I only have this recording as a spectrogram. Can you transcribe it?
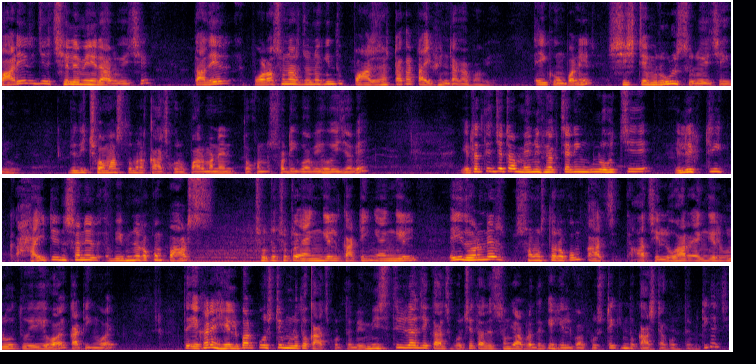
বাড়ির যে ছেলে মেয়েরা রয়েছে, তাদের পড়াশোনার জন্য কিন্তু পাঁচ হাজার টাকা টাইফিন টাকা পাবে। এই কোম্পানির সিস্টেম রুলস রয়েছে এগুলো। যদি ছ মাস তোমরা কাজ করো পার্মানেন্ট তখন সঠিকভাবে হয়ে যাবে। এটাতে যেটা ম্যানুফ্যাকচারিংগুলো হচ্ছে ইলেকট্রিক হাই টেনশনের বিভিন্ন রকম পার্টস ছোট ছোট অ্যাঙ্গেল কাটিং অ্যাঙ্গেল এই ধরনের সমস্ত রকম কাজ আছে। লোহার অ্যাঙ্গেলগুলো তৈরি হয় কাটিং হয়। তো এখানে হেল্পার পোস্টে মূলত কাজ করতে হবে। মিস্ত্রিরা যে কাজ করছে, তাদের সঙ্গে আপনাদেরকে হেল্পার পোস্টে কিন্তু কাজটা করতে হবে, ঠিক আছে?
